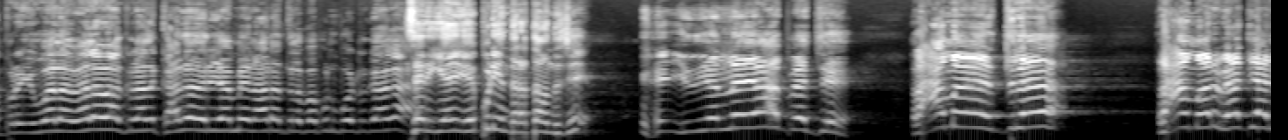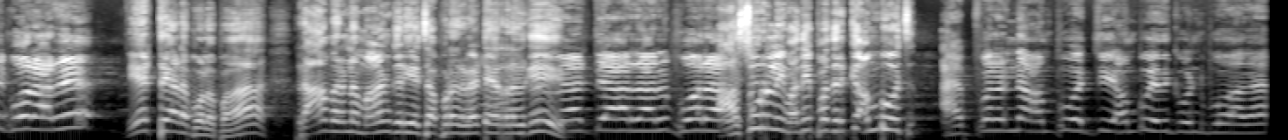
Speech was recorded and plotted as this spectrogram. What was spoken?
அப்புறம் இவ்வளவு வேலை பார்க்கறாரு கதை தெரியாம நாடகத்துல பப்புன்னு போட்டிருக்காங்க? சரி எப்படி அந்த ரத்தம் வந்துச்சு? இது என்னையா பேச்சு? ராமாயணத்துல ராமர் வேட்டையாடி போறாரு. வேட்டையாட போலப்பா. ராமர் என்ன மான்கறியை சாப்பிடுறாரு வேட்டையாடுறதுக்கு? வேட்டையாடுறாரு போறாரு. அசுரலை வதைப்பதற்கு அம்பு வச்சு அப்புறம் என்ன அம்பு வச்சு அம்பு எதுக்கு கொண்டு போவாங்க?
